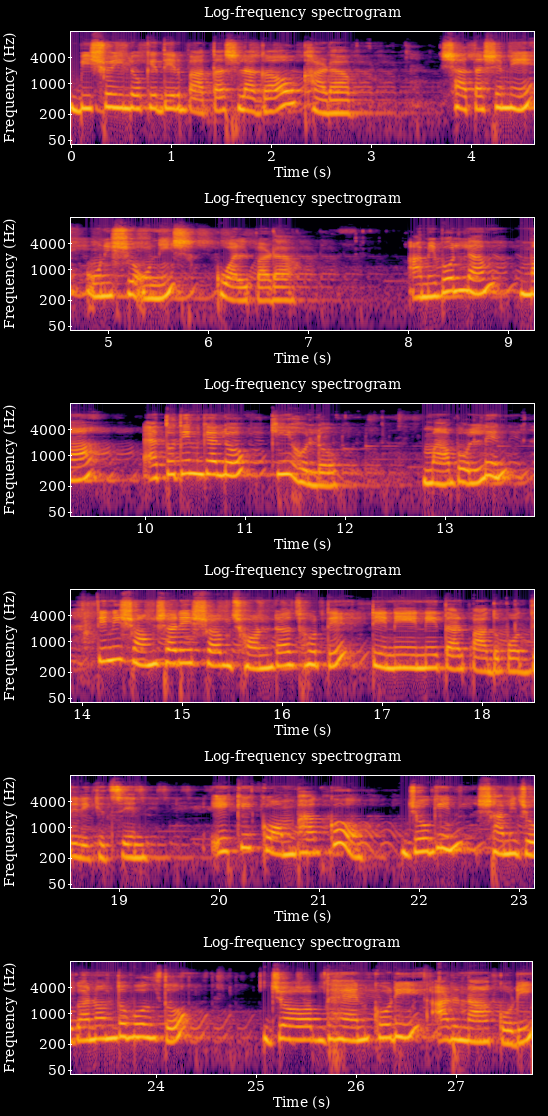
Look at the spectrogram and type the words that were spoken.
বিষয়ী লোকেদের বাতাস লাগাও খারাপ। সাতাশে মে, উনিশশো উনিশ, কোয়ালপাড়া। আমি বললাম, মা, এতদিন গেল, কি হলো? মা বললেন, তিনি সংসারের সব ঝণ্ডা হতে টেনে এনে তার পাদপদ্মে রেখেছেন। এ কি কম ভাগ্য? যোগিন, স্বামী যোগানন্দ বলতো জব, ধ্যান করি আর না করি,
